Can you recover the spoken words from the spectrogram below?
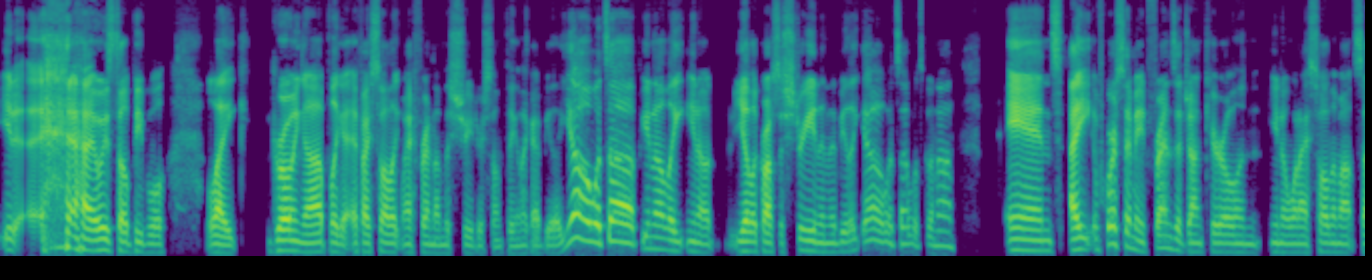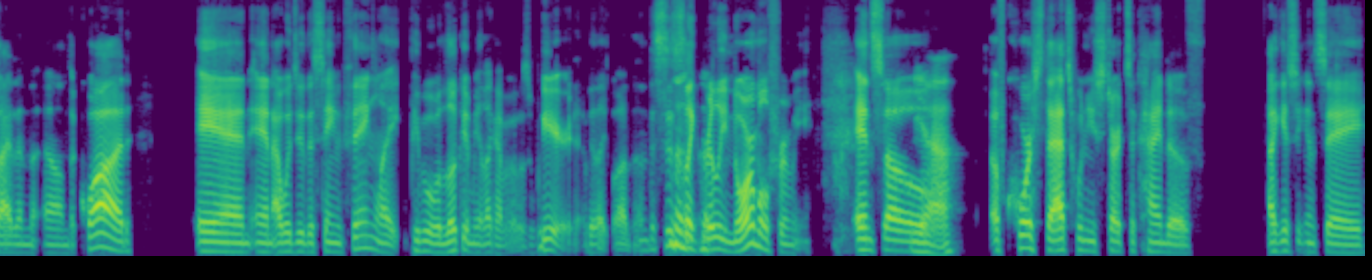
you know, I always tell people like growing up, like if I saw like my friend on the street or something, like I'd be like, "Yo, what's up?" You know, like you know, yell across the street, and they'd be like, "Yo, what's up? What's going on?" And I, of course, I made friends at John Carroll, and you know, when I saw them outside in the, on the quad, and and I would do the same thing, like, people would look at me like I was weird. I'd be like, "Well, this is, like, really normal for me." And so, Yeah. of course, that's when you start to kind of, I guess you can say,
